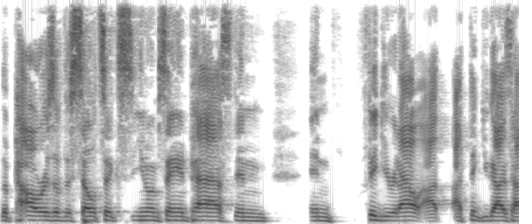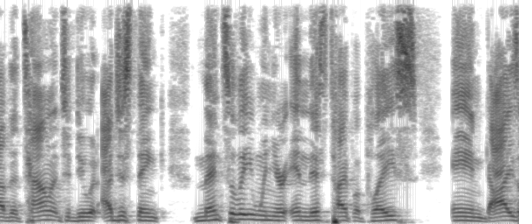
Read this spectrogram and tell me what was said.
the powers of the Celtics, you know what I'm saying, past and, and figure it out. I, I think you guys have the talent to do it. I just think mentally when you're in this type of place and guys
